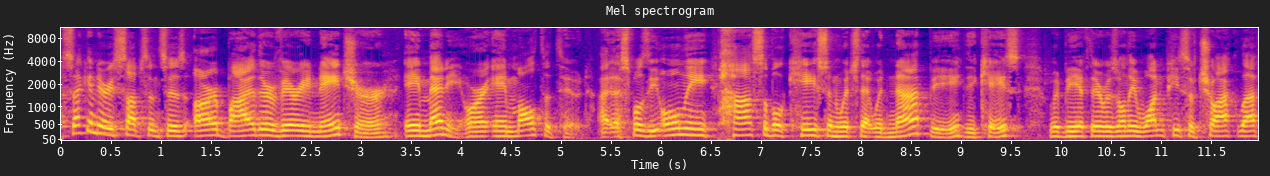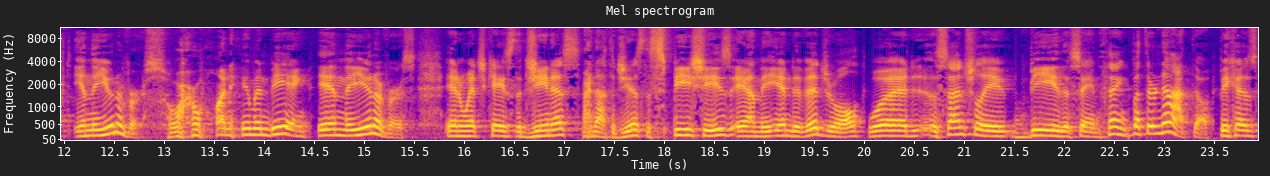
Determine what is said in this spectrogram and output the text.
Secondary substances are, by their very nature, a many or a multitude. I suppose the only possible case in which that would not be the case would be if there was only one piece of chalk left in the universe or one human being in the universe, in which case the genus, or not the genus, the species and the individual would essentially be the same thing. But they're not, though, because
